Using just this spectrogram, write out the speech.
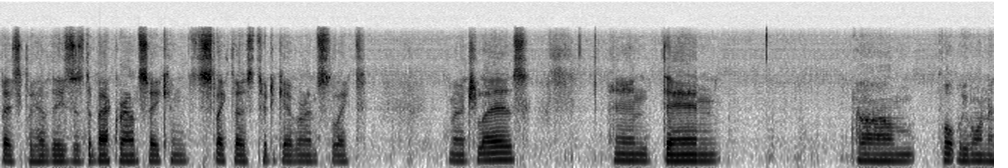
basically have these as the background so you can select those two together and select merge layers and then um, what we want to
